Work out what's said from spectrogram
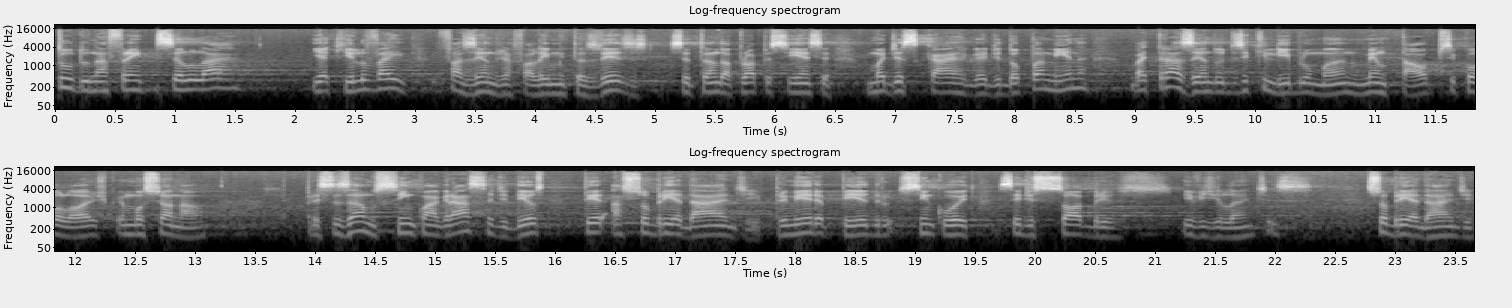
tudo na frente do celular, e aquilo vai fazendo, já falei muitas vezes, citando a própria ciência, uma descarga de dopamina, vai trazendo o desequilíbrio humano, mental, psicológico, emocional. Precisamos sim, com a graça de Deus, ter a sobriedade. 1 Pedro 5,8: sede sóbrios e vigilantes. Sobriedade.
